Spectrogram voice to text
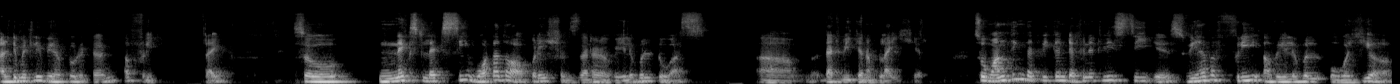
ultimately we have to return a free, right? So next, let's see what are the operations that are available to us um, that we can apply here. So one thing that we can definitely see is we have a free available over here.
